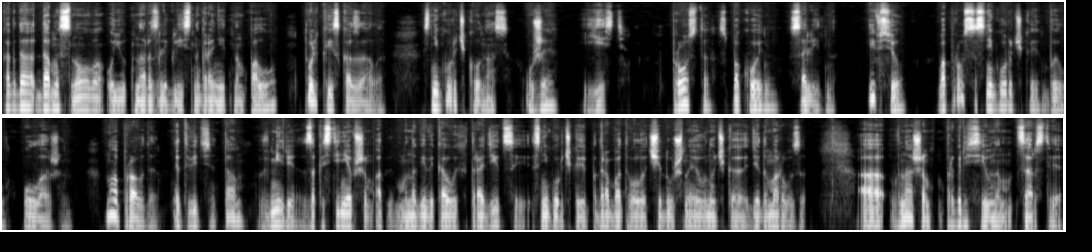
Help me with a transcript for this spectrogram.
когда дамы снова уютно разлеглись на гранитном полу, только и сказала «Снегурочка у нас уже есть». Просто, спокойно, солидно. И все. Вопрос со Снегурочкой был улажен. Ну а правда, это ведь там, в мире, закостеневшем от многовековых традиций, Снегурочкой подрабатывала тщедушная внучка Деда Мороза. А в нашем прогрессивном царстве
